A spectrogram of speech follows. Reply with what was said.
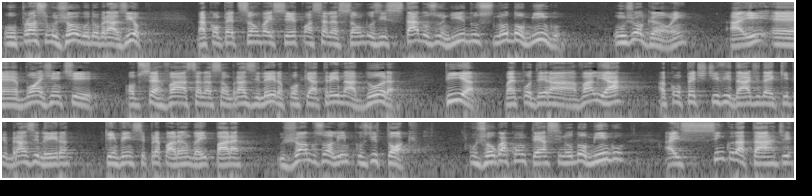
O próximo jogo do Brasil na competição vai ser com a seleção dos Estados Unidos no domingo. Um jogão, hein? Aí é bom a gente observar a seleção brasileira, porque a treinadora Pia vai poder avaliar a competitividade da equipe brasileira, quem vem se preparando aí para os Jogos Olímpicos de Tóquio. O jogo acontece no domingo, às 5 da tarde,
